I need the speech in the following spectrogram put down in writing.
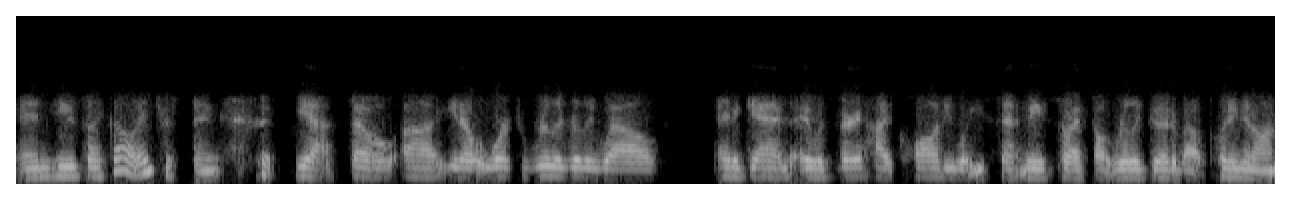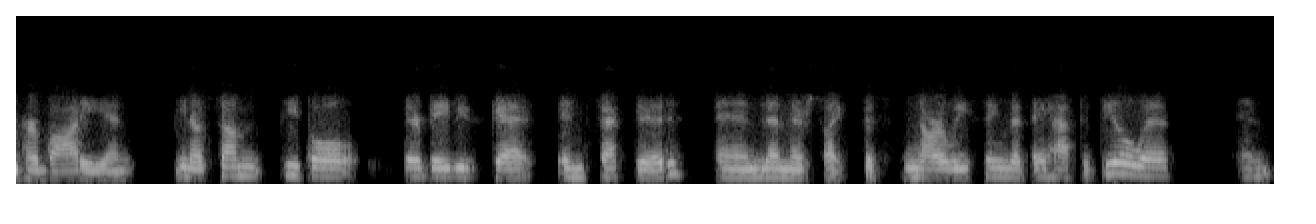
And he was like, oh, interesting. yeah. So, uh, you know, it worked really, really well. And again, it was very high quality what you sent me, so I felt really good about putting it on her body. And, you know, some people, their babies get infected and then there's like this gnarly thing that they have to deal with and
